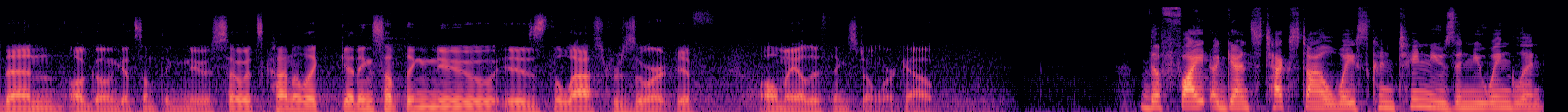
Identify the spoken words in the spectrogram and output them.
then I'll go and get something new. So it's kind of like getting something new is the last resort if all my other things don't work out. The fight against textile waste continues in New England.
